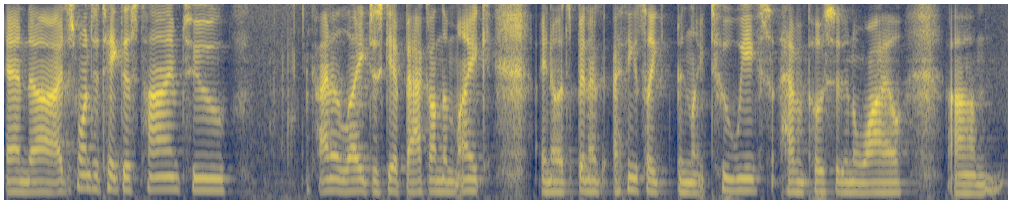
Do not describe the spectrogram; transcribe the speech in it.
And uh, I just wanted to take this time to kind of like just get back on the mic. I know it's been a, I think it's like been like two weeks. I haven't posted in a while. Um,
